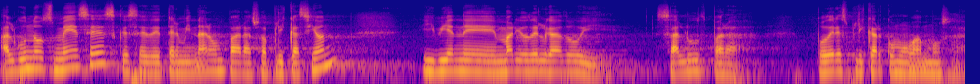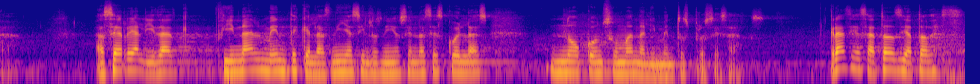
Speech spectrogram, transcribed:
algunos meses que se determinaron para su aplicación y viene Mario Delgado y Salud para poder explicar cómo vamos a hacer realidad finalmente que las niñas y los niños en las escuelas no consuman alimentos procesados. Gracias a todos y a todas.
